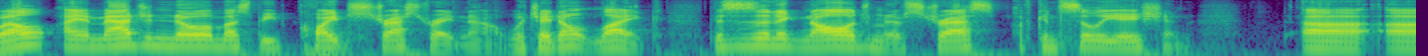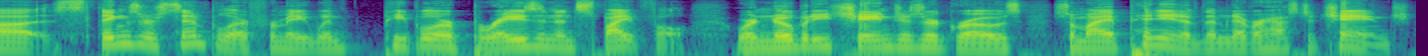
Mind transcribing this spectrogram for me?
Well, I imagine Noah must be quite stressed right now, which I don't like. This is an acknowledgement of stress, of conciliation. Uh, uh, things are simpler for me when people are brazen and spiteful, where nobody changes or grows, so my opinion of them never has to change.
